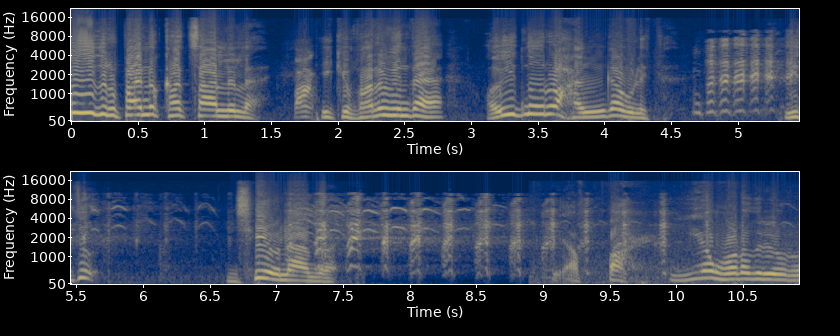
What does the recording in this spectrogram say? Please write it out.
ಐದು ರೂಪಾಯಿನೂ ಖರ್ಚು ಆಗಲಿಲ್ಲ. ಈಕೆ ಮರುವಿಂದ ಐದುನೂರು ಹಂಗ ಉಳಿತ. ಇದು ಜೀವನ ಅಂದ್ರೆ. ಅಪ್ಪ ಏನು ಹೊಡೆದ್ರಿ ಇವರು?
